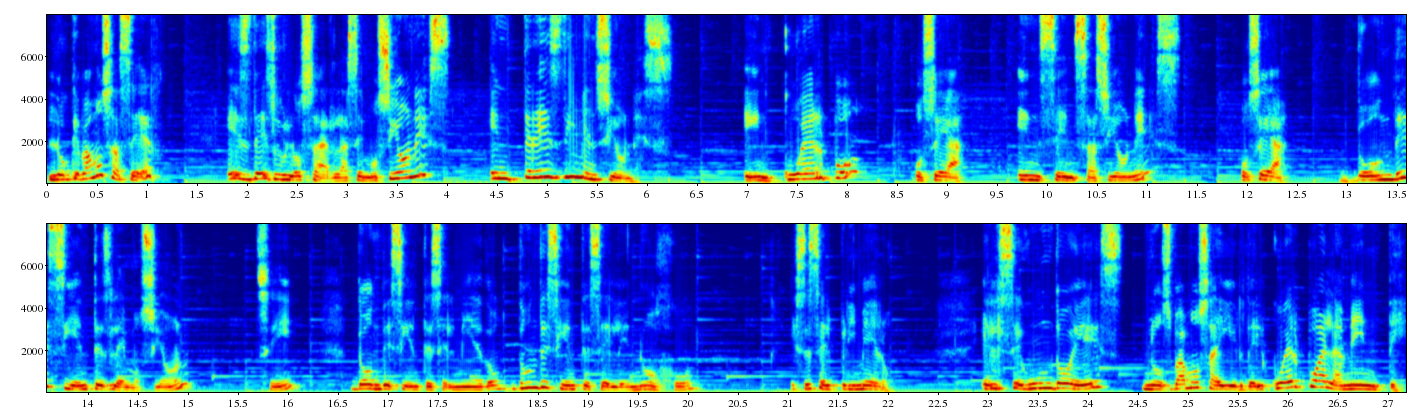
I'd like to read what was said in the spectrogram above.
Lo que vamos a hacer es desglosar las emociones en tres dimensiones. En cuerpo, o sea, en sensaciones, o sea, dónde sientes la emoción, ¿sí? ¿Dónde sientes el miedo? ¿Dónde sientes el enojo? Ese es el primero. El segundo es, nos vamos a ir del cuerpo a la mente.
